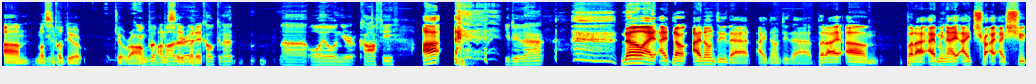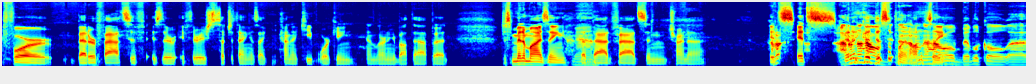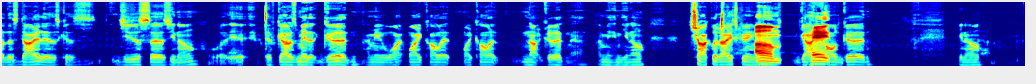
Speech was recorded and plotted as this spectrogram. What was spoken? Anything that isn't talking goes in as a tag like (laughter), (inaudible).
um, most You people put- do it do it you wrong, put honestly. But it, coconut uh, oil in your coffee. I You do that? (laughs) no, I, I don't I don't do that. I don't do that. But I um but I, I mean I, I try I shoot for better fats if is there if there is such a thing as I kind of keep working and learning about that. But just minimizing the bad fats and trying to it's it's I been don't a know good how discipline, I don't honestly. know how biblical uh, this diet is because Jesus says, you know, if, if God has made it good, I mean, why why call it why call it not good, man? I mean, you know, chocolate ice cream, Um God hey- called good. You know,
